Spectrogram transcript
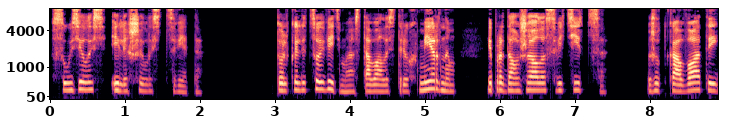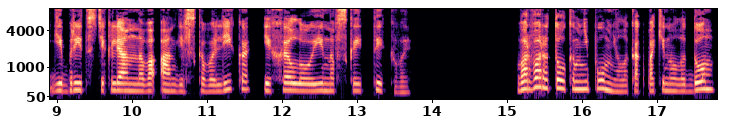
сузилось и лишилось цвета. Только лицо ведьмы оставалось трехмерным и продолжало светиться. Жутковатый гибрид стеклянного ангельского лика и хэллоуиновской тыквы. Варвара толком не помнила, как покинула дом,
